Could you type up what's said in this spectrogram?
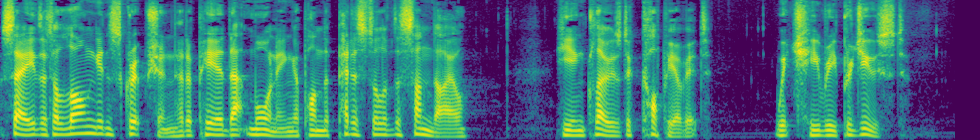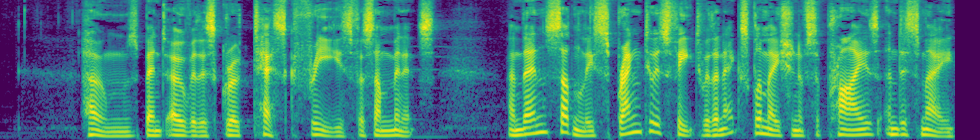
save that a long inscription had appeared that morning upon the pedestal of the sundial. He enclosed a copy of it, which he reproduced. Holmes bent over this grotesque frieze for some minutes, and then suddenly sprang to his feet with an exclamation of surprise and dismay.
